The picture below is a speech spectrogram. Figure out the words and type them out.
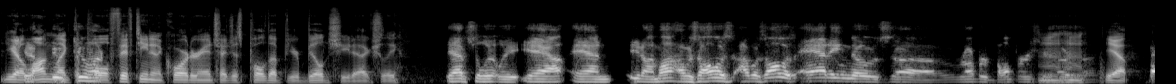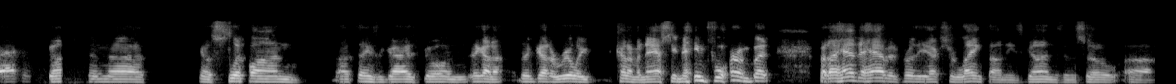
you got a long length to pull, 15 and a quarter inch. I just pulled up your build sheet actually. Yeah, absolutely, yeah, and you know, I'm I was always I was always adding those uh, rubber bumpers, mm-hmm. know, yeah, back of guns and uh, you know slip on uh, things the guys go and they got a they've got a really kind of a nasty name for them, but but I had to have it for the extra length on these guns, and so uh,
